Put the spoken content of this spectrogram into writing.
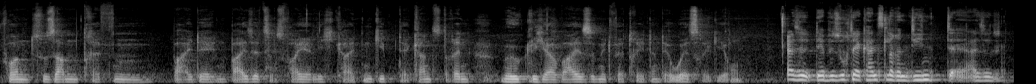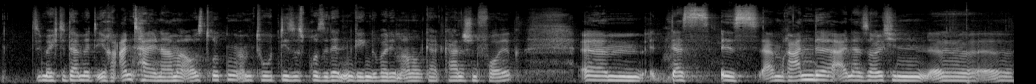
von Zusammentreffen bei den Beisetzungsfeierlichkeiten gibt, der Kanzlerin möglicherweise mit Vertretern der US-Regierung? Also der Besuch der Kanzlerin dient, also sie möchte damit ihre Anteilnahme ausdrücken am Tod dieses Präsidenten gegenüber dem amerikanischen Volk. Ähm, das ist am Rande einer solchen äh,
